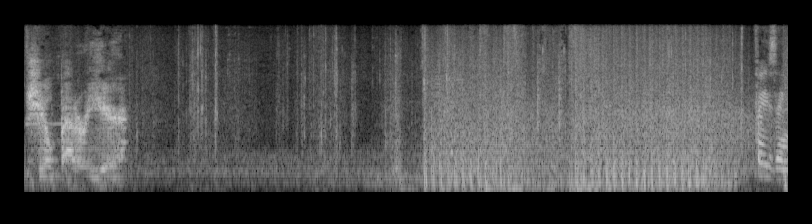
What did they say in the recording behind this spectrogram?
Shield battery here. Phasing.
